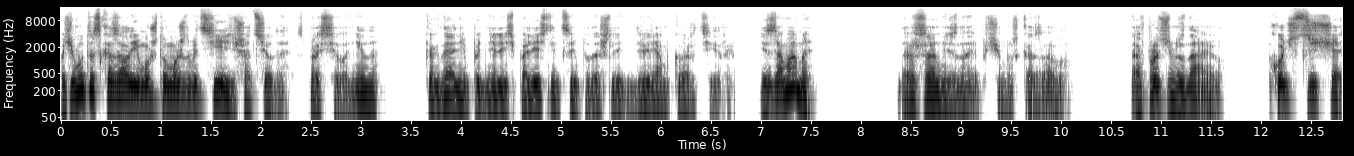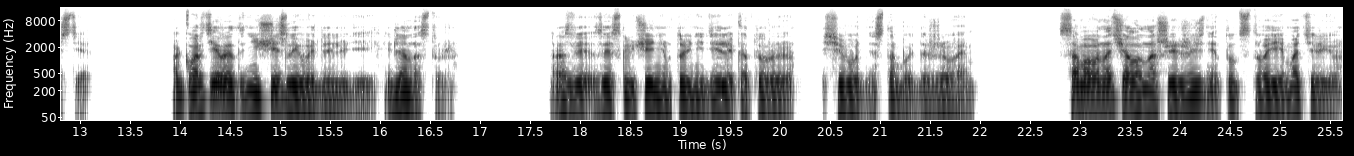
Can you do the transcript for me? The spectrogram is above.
Почему ты сказал ему, что, может быть, съедешь отсюда? — спросила Нина, когда они поднялись по лестнице и подошли к дверям квартиры. — Из-за мамы? — Даже сам не знаю, почему сказал. А, впрочем, знаю. Хочется счастья. А квартира — это несчастливая для людей. И для нас тоже. Разве за исключением той недели, которую сегодня с тобой доживаем. С самого начала нашей жизни тут с твоей матерью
